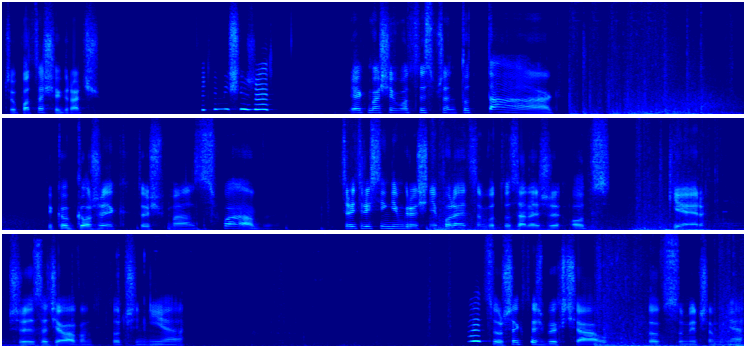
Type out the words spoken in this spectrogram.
Czy opłaca się grać? Wydaje mi się, że jak ma się mocny sprzęt, to tak. Tylko gorzej, jak ktoś ma słaby. Z ray tracingiem grać nie polecam, bo to zależy od gier, czy zadziała wam to, czy nie. Ale cóż, jak ktoś by chciał, to w sumie czemu nie?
